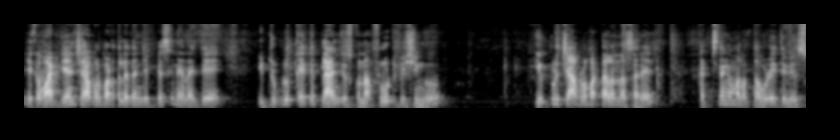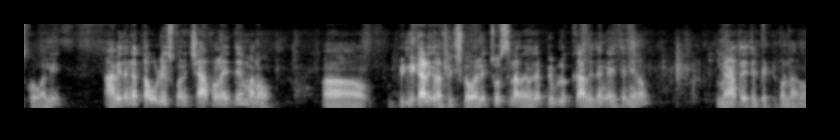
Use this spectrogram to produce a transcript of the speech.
ఇక వాటికి ఏం చేపలు పడతలేదని చెప్పేసి నేనైతే ఈ ట్రిబ్లుక్ అయితే ప్లాన్ చేసుకున్నా ఫ్లూట్ ఫిషింగు ఎప్పుడు చేపలు పట్టాలన్నా సరే ఖచ్చితంగా మనం తౌడైతే వేసుకోవాలి. ఆ విధంగా తౌడు వేసుకొని చేపలను అయితే మనం పిండి కాడికి రప్పించుకోవాలి. చూస్తున్నారు కనుక ట్రిబ్లుక్ ఆ విధంగా అయితే నేను మ్యాత్ అయితే పెట్టుకున్నాను.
